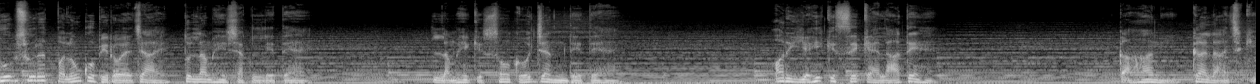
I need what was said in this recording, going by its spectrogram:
खूबसूरत पलों को पिरोए जाए तो लम्हे शक्ल लेते हैं। लम्हे किस्सों को जन्म देते हैं। और यही किस्से कहलाते हैं। कहानी कल आज की।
